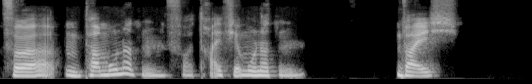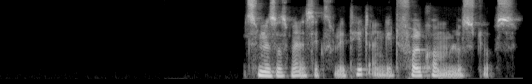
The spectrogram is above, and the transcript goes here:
vor ein paar Monaten, vor drei, vier Monaten, war ich, zumindest was meine Sexualität angeht, vollkommen lustlos.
